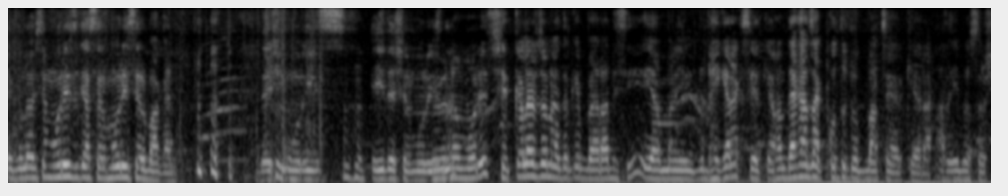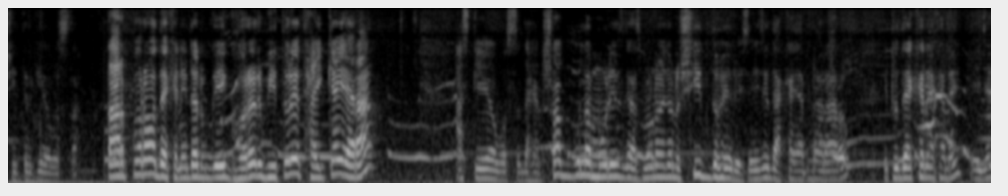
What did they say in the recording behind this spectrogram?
এগুলো হচ্ছে মরিচ গাছের মরিচের বাগান। দেশি মরিচ। এই দেশের মরিচ বিভিন্ন মরিচ। শীতকালের জন্য এদেরকে বেড়া দিছি মানে ঢেকে রাখছি আর কি। এখন দেখা যাক কতটুকু বাঁচে আর কি এরা। আর এই বছর শীতের কি অবস্থা। তারপরেও দেখেন এটার এই ঘরের ভিতরে থাইকাই এরা। আজকে এই অবস্থা দেখেন সবগুলা মরিচ গাছ মনে হয় যেন সিদ্ধ হয়ে রয়েছে। এই যে দেখাই আপনারা আরও। একটু দেখেন এখানে এই যে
